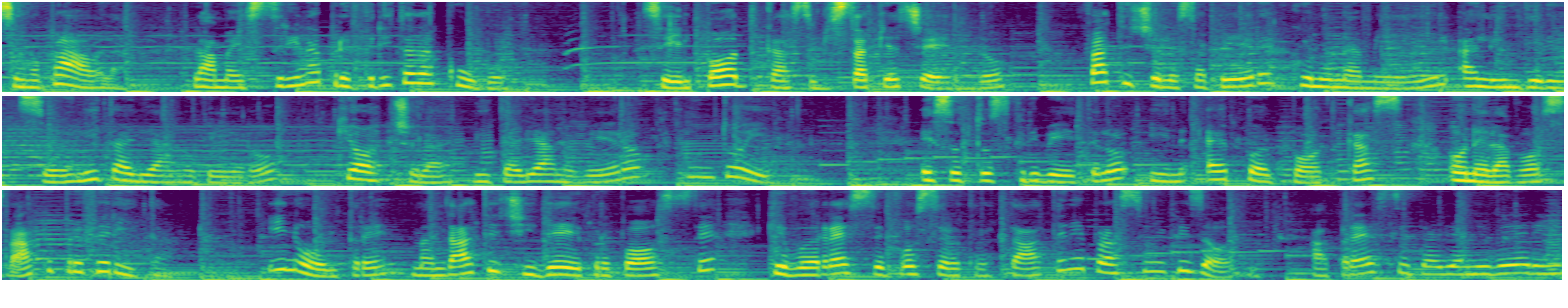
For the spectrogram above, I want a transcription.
sono Paola, la maestrina preferita da Cubo. Se il podcast vi sta piacendo, fatecelo sapere con una mail all'indirizzo l'italianovero chiocciola l'italianovero.it e sottoscrivetelo in Apple Podcast o nella vostra app preferita. Inoltre, mandateci idee e proposte che vorreste fossero trattate nei prossimi episodi. A presto, italiani veri!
